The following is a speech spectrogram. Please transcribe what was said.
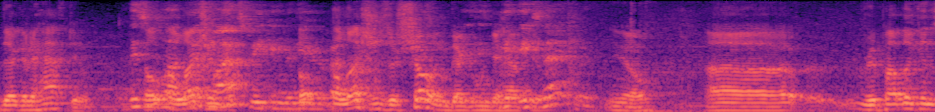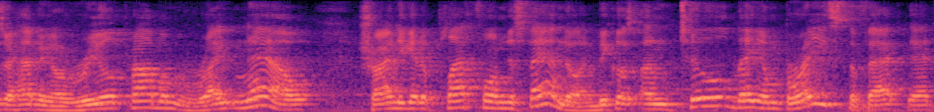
they're going to have to. This is El- why, I'm speaking with you about elections are showing they're going to have to. Exactly. You know, uh, Republicans are having a real problem right now trying to get a platform to stand on because until they embrace the fact that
